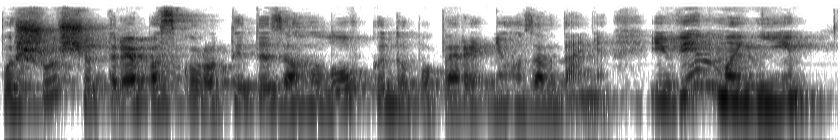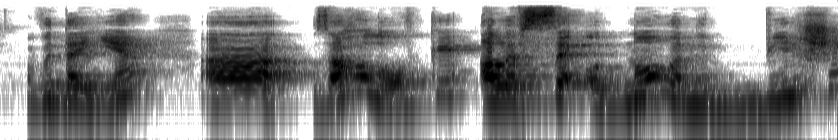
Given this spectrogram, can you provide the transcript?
пишу, що треба скоротити заголовки до попереднього завдання. І він мені видає е, заголовки, але все одно вони більше,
